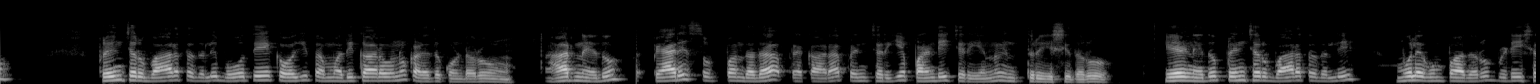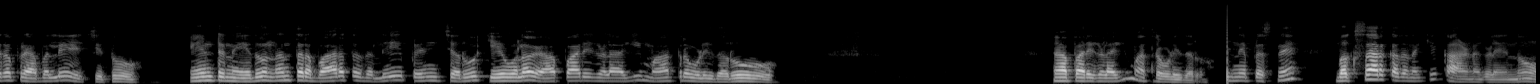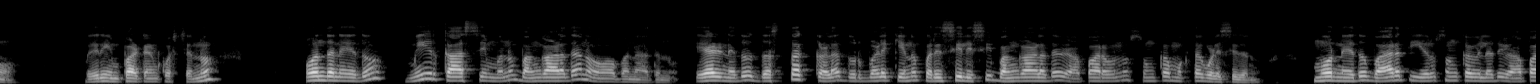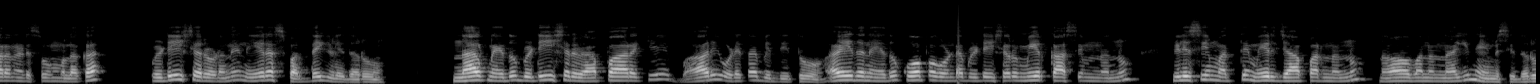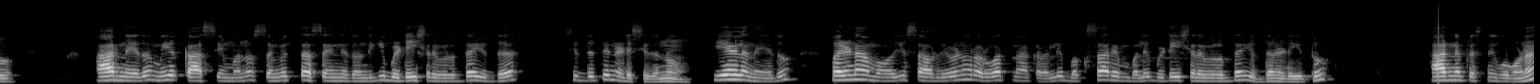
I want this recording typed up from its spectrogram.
ಫ್ರೆಂಚರು ಭಾರತದಲ್ಲಿ ಬಹುತೇಕವಾಗಿ ತಮ್ಮ ಅಧಿಕಾರವನ್ನು ಕಳೆದುಕೊಂಡರು. ಆರನೆಯದು ಪ್ಯಾರಿಸ್ ಒಪ್ಪಂದದ ಪ್ರಕಾರ ಫ್ರೆಂಚರಿಗೆ ಪಾಂಡಿಚೇರಿಯನ್ನು ಹಿಂತಿರುಗಿಸಿದರು. ಏಳನೇದು ಫ್ರೆಂಚರು ಭಾರತದಲ್ಲಿ ಮೂಲೆ ಗುಂಪಾದರೂ ಬ್ರಿಟಿಷರ ಪ್ರಾಬಲ್ಯ ಹೆಚ್ಚಿತು. ಎಂಟನೆಯದು, ನಂತರ ಭಾರತದಲ್ಲಿ ಫ್ರೆಂಚರು ಕೇವಲ ವ್ಯಾಪಾರಿಗಳಾಗಿ ಮಾತ್ರ ಉಳಿದರು. ವ್ಯಾಪಾರಿಗಳಾಗಿ ಮಾತ್ರ ಉಳಿದರು. ಐದನೇ ಪ್ರಶ್ನೆ, ಬಕ್ಸಾರ್ ಕದನಕ್ಕೆ ಕಾರಣಗಳೇನು? ವೆರಿ ಇಂಪಾರ್ಟೆಂಟ್ ಕ್ವಶನ್ನು ಒಂದನೆಯದು, ಮೀರ್ ಕಾಸಿಮನು ಬಂಗಾಳದ ನವಾಬನಾದನು. ಎರಡನೇದು ದಸ್ತಕ್ಗಳ ದುರ್ಬಳಕೆಯನ್ನು ಪರಿಶೀಲಿಸಿ ಬಂಗಾಳದ ವ್ಯಾಪಾರವನ್ನು ಸುಂಕ ಮುಕ್ತಗೊಳಿಸಿದನು ಮೂರನೆಯದು ಭಾರತೀಯರು ಸುಂಕವಿಲ್ಲದೆ ವ್ಯಾಪಾರ ನಡೆಸುವ ಮೂಲಕ ಬ್ರಿಟಿಷರೊಡನೆ ನೇರ ಸ್ಪರ್ಧೆಗಿಳಿದರು. ನಾಲ್ಕನೆಯದು ಬ್ರಿಟಿಷರ ವ್ಯಾಪಾರಕ್ಕೆ ಭಾರಿ ಹೊಡೆತ ಬಿದ್ದಿತು. ಐದನೆಯದು ಕೋಪಗೊಂಡ ಬ್ರಿಟಿಷರು ಮೀರ್ ಕಾಸಿಂನನ್ನು ಇಳಿಸಿ ಮತ್ತೆ ಮೀರ್ ಜಾಫರ್ನನ್ನು ನವಾಬನನ್ನಾಗಿ ನೇಮಿಸಿದರು. ಆರನೆಯದು ಮೀರ್ ಕಾಸಿಮನು ಸಂಯುಕ್ತ ಸೈನ್ಯದೊಂದಿಗೆ ಬ್ರಿಟಿಷರ ವಿರುದ್ಧ ಯುದ್ಧ ಸಿದ್ಧತೆ ನಡೆಸಿದನು. ಏಳನೆಯದು ಪರಿಣಾಮವಾಗಿ ಸಾವಿರದ ಏಳುನೂರ ಅರವತ್ನಾಲ್ಕರಲ್ಲಿ ಬಕ್ಸಾರ್ ಎಂಬಲ್ಲಿ ಬ್ರಿಟಿಷರ ವಿರುದ್ಧ ಯುದ್ಧ ನಡೆಯಿತು. ಆರನೇ ಪ್ರಶ್ನೆಗೆ ಹೋಗೋಣ.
